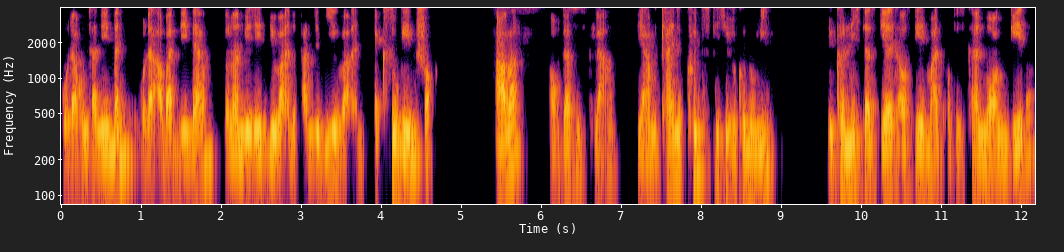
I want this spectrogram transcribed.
oder Unternehmen oder Arbeitnehmer, sondern wir reden über eine Pandemie, über einen exogenen Schock. Aber auch das ist klar. Wir haben keine künstliche Ökonomie. Wir können nicht das Geld ausgeben, als ob es keinen Morgen gäbe.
